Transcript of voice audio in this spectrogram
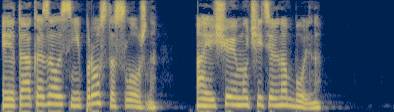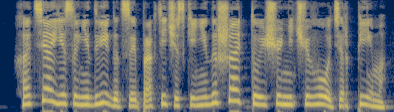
Это оказалось не просто сложно, а еще и мучительно больно. Хотя, если не двигаться и практически не дышать, то еще ничего, терпимо.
